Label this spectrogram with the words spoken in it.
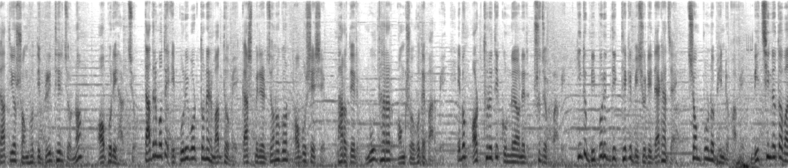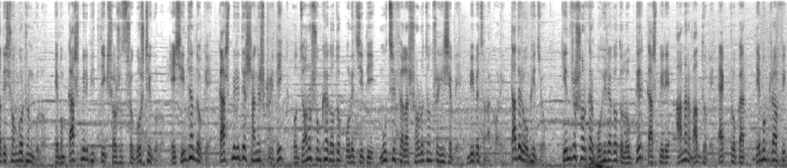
জাতীয় সংহতি বৃদ্ধির জন্য অপরিহার্য। তাদের মতে এই পরিবর্তনের মাধ্যমে কাশ্মীরের জনগণ অবশেষে ভারতের মূলধারার অংশ হতে পারবে এবং অর্থনৈতিক উন্নয়নের সুযোগ পাবে। কিন্তু বিপরীত দিক থেকে বিষয়টি দেখা যায়, সম্পূর্ণ ভিন্নভাবে। বিচ্ছিন্নতাবাদী সংগঠনগুলো এবং কাশ্মীর ভিত্তিক সশস্ত্র গোষ্ঠীগুলো এই সিদ্ধান্তকে কাশ্মীরিদের সাংস্কৃতিক ও জনসংখ্যাগত পরিচিতি মুছে ফেলার ষড়যন্ত্র হিসেবে বিবেচনা করে। তাদের অভিযোগ, কেন্দ্র সরকার বহিরাগত লোকদের কাশ্মীরে আনার মাধ্যমে এক প্রকার ডেমোগ্রাফিক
